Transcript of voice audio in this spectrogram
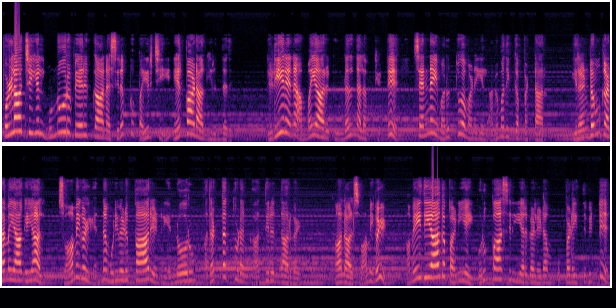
பொள்ளாச்சியில் முன்னூறு பேருக்கான சிறப்பு பயிற்சி ஏற்பாடாகியிருந்தது. திடீரென அம்மையாருக்கு உடல் நலம் கெட்டு சென்னை மருத்துவமனையில் அனுமதிக்கப்பட்டார். இரண்டும் கடமையாகையால் சுவாமிகள் என்ன முடிவெடுப்பார் என்று எல்லோரும் பதட்டத்துடன் காத்திருந்தார்கள். ஆனால் சுவாமிகள் அமைதியாக பணியை பொறுப்பாசிரியர்களிடம் ஒப்படைத்துவிட்டு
